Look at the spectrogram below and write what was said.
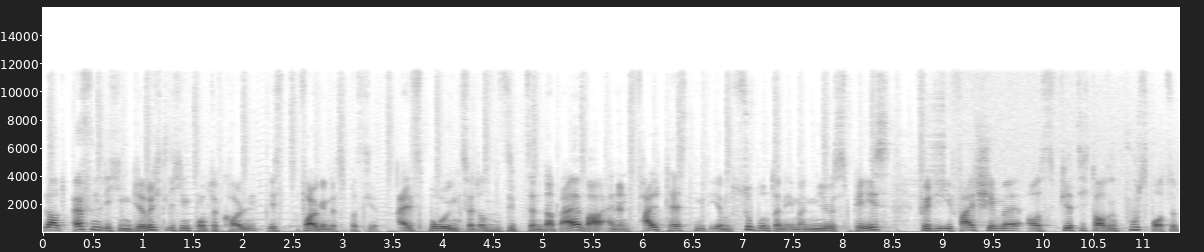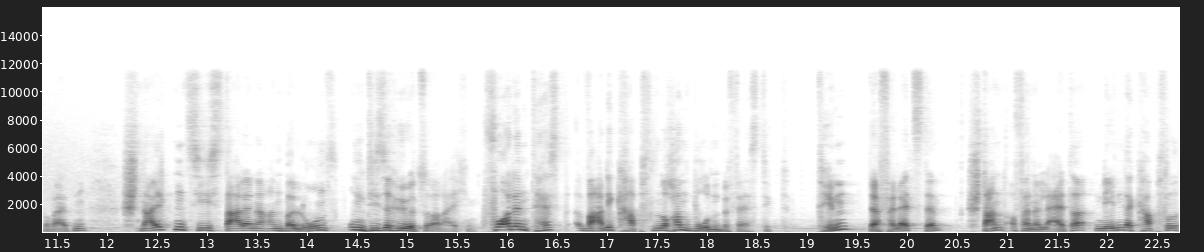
Laut öffentlichen gerichtlichen Protokollen ist folgendes passiert. Als Boeing 2017 dabei war, einen Falltest mit ihrem Subunternehmer Near Space für die Fallschirme aus 40.000 Fuß vorzubereiten, schnallten sie Starliner an Ballons, um diese Höhe zu erreichen. Vor dem Test war die Kapsel noch am Boden befestigt. Tim, der Verletzte, stand auf einer Leiter neben der Kapsel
